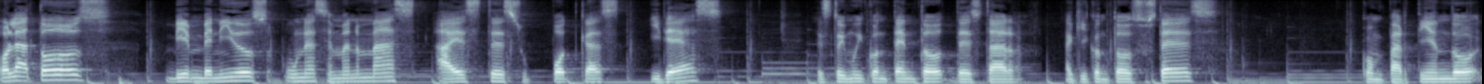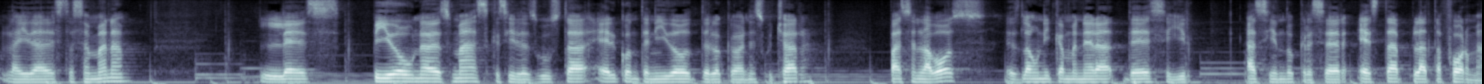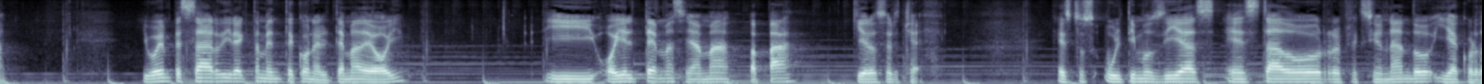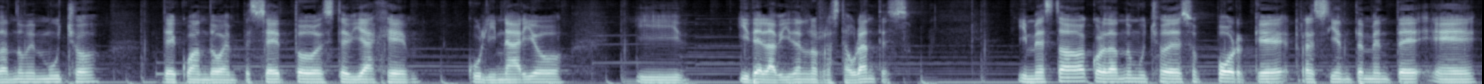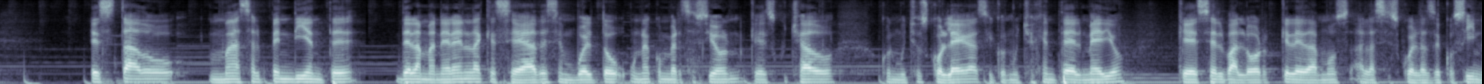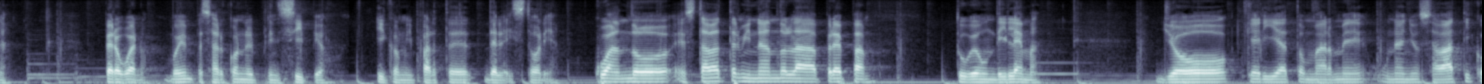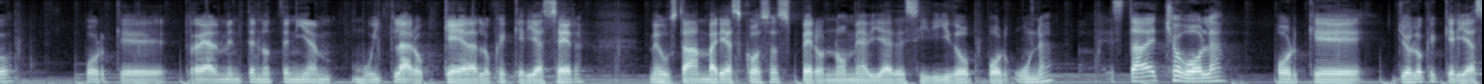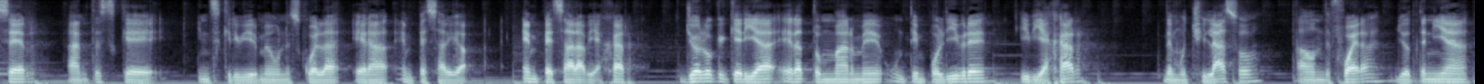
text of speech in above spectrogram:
Hola a todos, bienvenidos una semana más a este su podcast Ideas. Estoy muy contento de estar aquí con todos ustedes compartiendo la idea de esta semana. Les pido una vez más que si les gusta el contenido de lo que van a escuchar, pasen la voz. Es la única manera de seguir haciendo crecer esta plataforma. Y voy a empezar directamente con el tema de hoy. Y hoy el tema se llama Papá, quiero ser chef. Estos últimos días he estado reflexionando y acordándome mucho de cuando empecé todo este viaje culinario y, de la vida en los restaurantes. Y me he estado acordando mucho de eso porque recientemente he estado más al pendiente de la manera en la que se ha desenvuelto una conversación que he escuchado con muchos colegas y con mucha gente del medio, que es el valor que le damos a las escuelas de cocina. Pero bueno, voy a empezar con el principio y con mi parte de la historia. Cuando estaba terminando la prepa, tuve un dilema. Yo quería tomarme un año sabático porque realmente no tenía muy claro qué era lo que quería hacer. Me gustaban varias cosas, pero no me había decidido por una. Estaba hecho bola porque yo lo que quería hacer antes que inscribirme a una escuela era empezar a, empezar a viajar. Yo lo que quería era tomarme un tiempo libre y viajar de mochilazo a donde fuera. Yo tenía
